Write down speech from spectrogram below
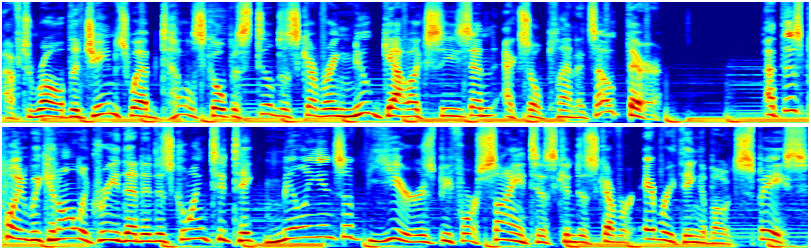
After all, the James Webb Telescope is still discovering new galaxies and exoplanets out there. At this point, we can all agree that it is going to take millions of years before scientists can discover everything about space.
